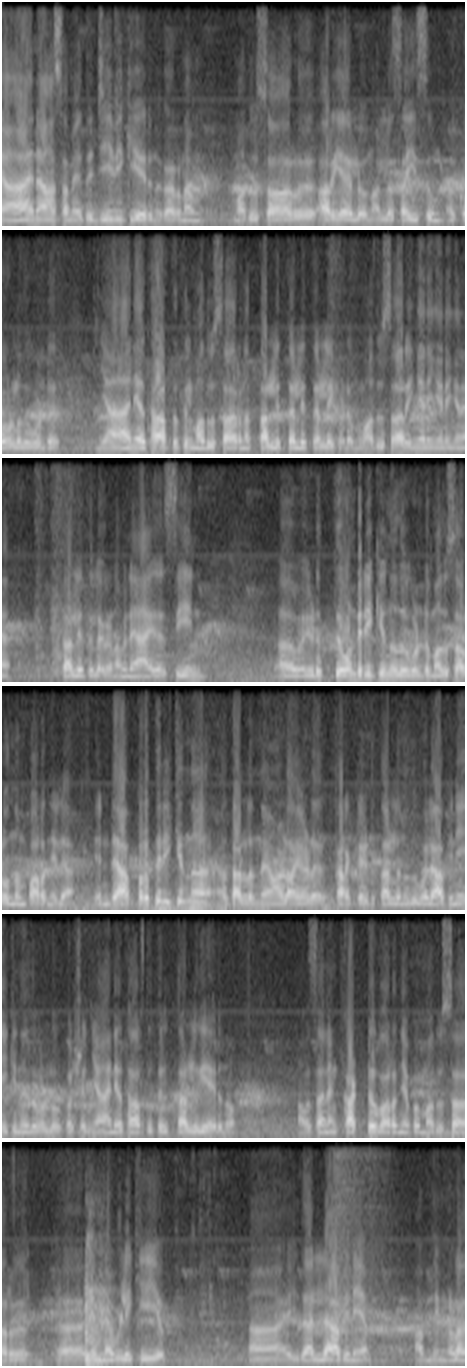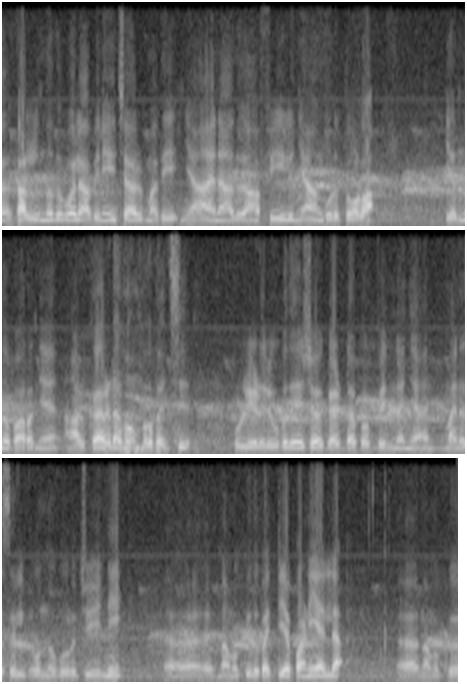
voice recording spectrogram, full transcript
ഞാൻ ആ സമയത്ത് ജീവിക്കുകയായിരുന്നു. കാരണം മധു സാറ് അറിയാമല്ലോ നല്ല സൈസും ഒക്കെ ഉള്ളതുകൊണ്ട് ഞാൻ യഥാർത്ഥത്തിൽ മധു സാറിനെ തള്ളി തള്ളി തള്ളിക്കൊണ്ട് മധു സാർ ഇങ്ങനെ ഇങ്ങനെ ഇങ്ങനെ തള്ളി കാരണം അവന് സീൻ എടുത്തുകൊണ്ടിരിക്കുന്നത് കൊണ്ട് മധുസാർ ഒന്നും പറഞ്ഞില്ല. എന്റെ അപ്പുറത്തിരിക്കുന്ന തള്ളുന്ന ആൾ അയാൾ കറക്റ്റായിട്ട് തള്ളുന്നത് പോലെ അഭിനയിക്കുന്നതേ ഉള്ളൂ. പക്ഷെ ഞാൻ യഥാർത്ഥത്തിൽ തള്ളുകയായിരുന്നു. അവസാനം കട്ട് പറഞ്ഞപ്പോൾ മധുസാർ എന്നെ വിളിക്കുകയും ഇതല്ല അഭിനയം. നിങ്ങളെ തള്ളുന്നത് പോലെ അഭിനയിച്ചാൽ മതി. ഞാനത് ആ ഫീൽ ഞാൻ കൊടുത്തോളാം എന്ന് പറഞ്ഞ് ആൾക്കാരുടെ മുമ്പ് വെച്ച് പുള്ളിയുടെ ഒരു ഉപദേശമൊക്കെ കേട്ടപ്പോൾ പിന്നെ ഞാൻ മനസ്സിൽ ഒന്ന് കുറിച്ചു. ഇനി നമുക്കിത് പറ്റിയ പണിയല്ല. നമുക്ക്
